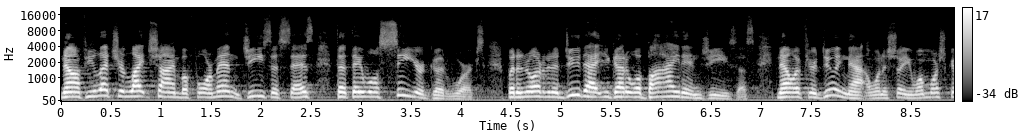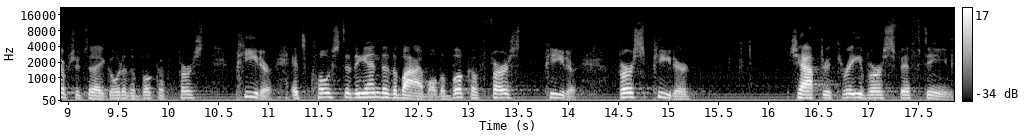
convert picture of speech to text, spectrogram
Now, if you let your light shine before men, Jesus says that they will see your good works. But in order to do that, you got to abide in Jesus. Now, if you're doing that, I want to show you one more scripture today. Go to the book of First Peter. It's close to the end of the Bible, the book of First Peter. 1 Peter chapter 3 verse 15.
